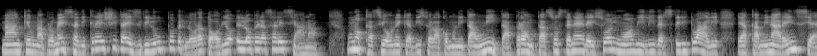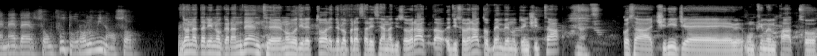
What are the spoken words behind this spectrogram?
ma anche una promessa di crescita e sviluppo per l'oratorio e l'opera salesiana. Un'occasione che ha visto la comunità unita, pronta a sostenere i suoi nuovi leader spirituali e a camminare insieme verso un futuro luminoso. Don Natalino Carandente, nuovo direttore dell'Opera Salesiana di Soverato, di Soverato, benvenuto in città. Grazie. Cosa ci dice un primo impatto?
